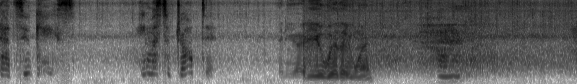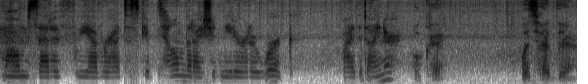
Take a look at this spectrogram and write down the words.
Dad's suitcase. He must have dropped it. Any idea where they went? Um, Mom said if we ever had to skip town that I should meet her at her work. By the diner? Okay. Let's head there.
